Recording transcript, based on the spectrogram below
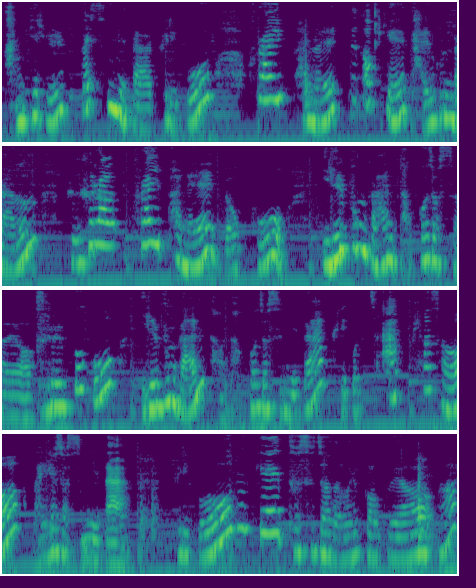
감기를 뺐습니다. 그리고 후라이팬을 뜨겁게 달군 다음 그 후라, 프라이팬에 넣고 1분간 덮어줬어요. 불을 끄고 1분간 더 덮어줬습니다. 그리고 쫙 펴서 말려줬습니다. 그리고 함께 두 수저 넣을 거고요. 어?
